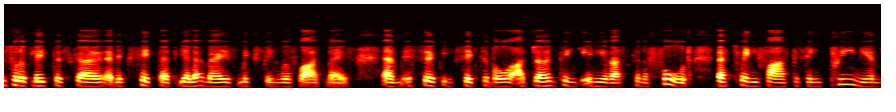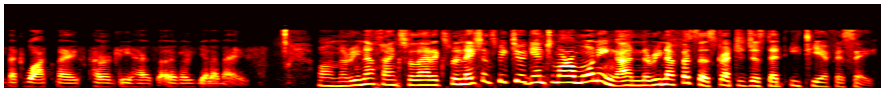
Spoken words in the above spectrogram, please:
to sort of let this go and accept that yellow maize mixed in with white maize um, is certainly acceptable. I don't think any of us can afford that 25% premium that white maize currently has over yellow maize. Well, Nerina, thanks for that explanation. Speak to you again tomorrow morning. I'm Nerina Visser, strategist at ETFSA.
